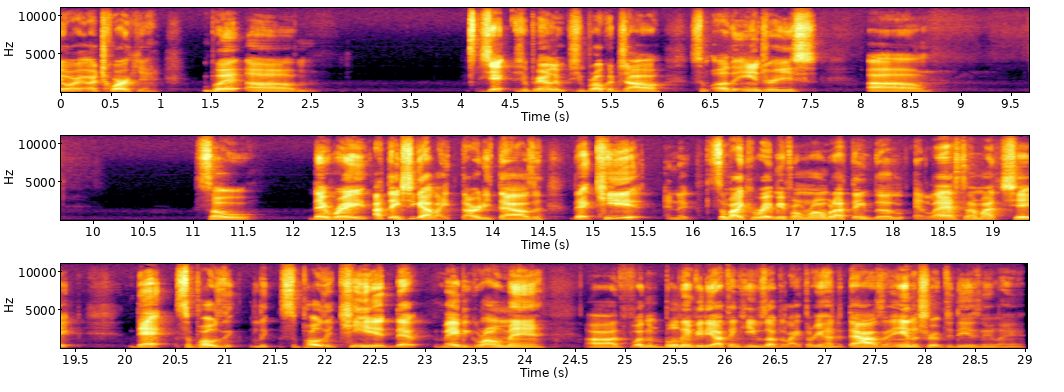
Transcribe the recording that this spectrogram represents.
or, or twerking but um, she, she apparently she broke a jaw, some other injuries. Um, so they raised. I think she got like thirty thousand. That kid and the somebody correct me if I'm wrong, but I think the last time I checked, that supposed supposed kid that maybe grown man uh, for the bullying video, I think he was up to like three hundred thousand in a trip to Disneyland.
